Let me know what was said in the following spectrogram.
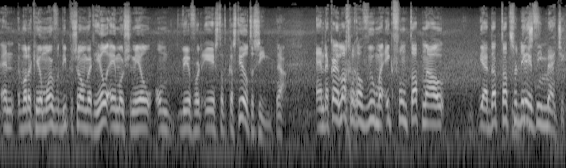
en wat ik heel mooi vond, die persoon werd heel emotioneel om weer voor het eerst dat kasteel te zien. Ja. En daar kan je lacherig over doen, maar ik vond dat nou... Ja, dat, dat soort dingen Disney Magic.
